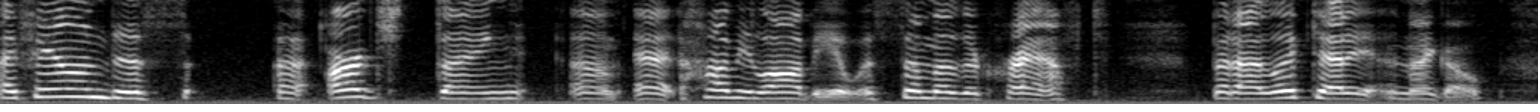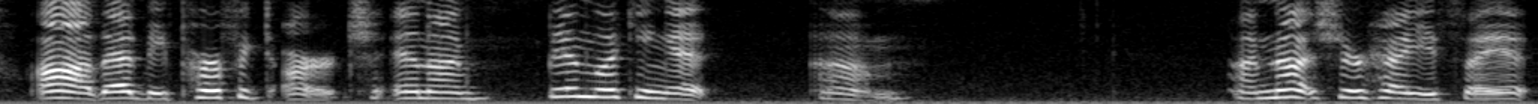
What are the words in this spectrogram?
I found this uh, arch thing um, at Hobby Lobby. It was some other craft. But I looked at it and I go, ah, that'd be perfect arch. And I'm been looking at, um, I'm not sure how you say it.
